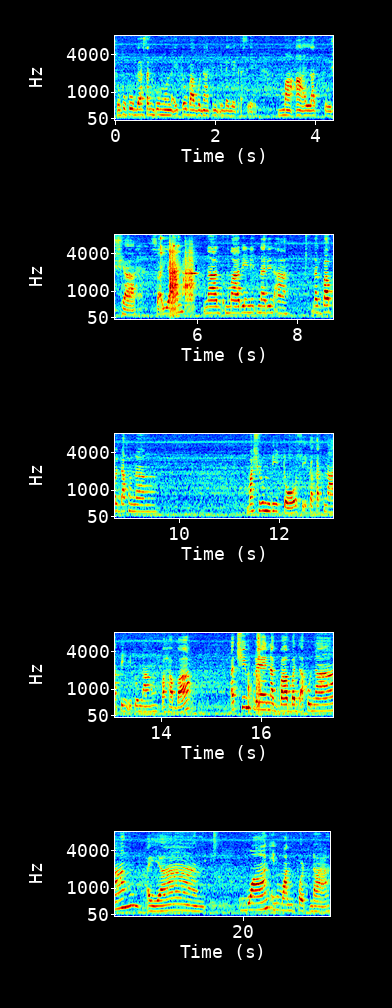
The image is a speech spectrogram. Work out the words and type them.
So huhugasan ko muna ito bago natin ilagay kasi maalat po siya. So ayan, nag-marinate na rin ah. Nagbabad ako ng mushroom dito. So ikakat natin ito ng pahaba. At syempre, nagbabad ako ng ayan, 1 and 1 fourth na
